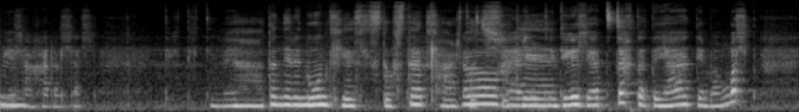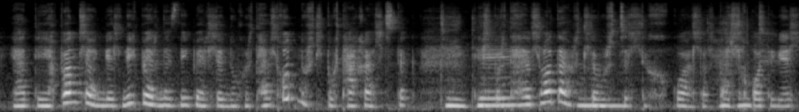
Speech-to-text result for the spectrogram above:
нэг л анхааруулаад тийм ээ. Одоо нэр нүүн гэхээс л өстэй адил хаардаж шүү тийм. Тэгэл ядчих та одоо яа тийм Монголд яа тийм Японд л ингээл нэг байрнаас нэг байрлал нөхөр тавилгууд нь хүртэл бүх таархаа болцдог. Тийм тийм. Бүр тавилгуудаа хүртэл үржилэхгүй болол болохгүй тэгэл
